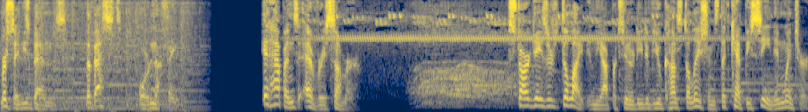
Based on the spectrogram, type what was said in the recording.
Mercedes Benz, the best or nothing. It happens every summer. Stargazers delight in the opportunity to view constellations that can't be seen in winter,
